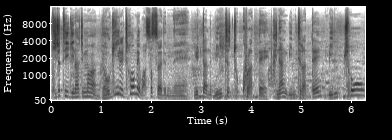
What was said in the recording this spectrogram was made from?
디저트이긴 하지만 여기를 처음에 왔었어야 됐네. 일단 민트 초코라떼, 그냥 민트 라떼, 민초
